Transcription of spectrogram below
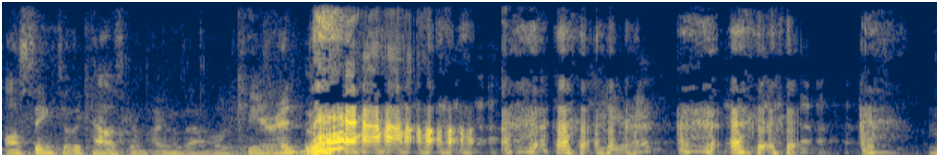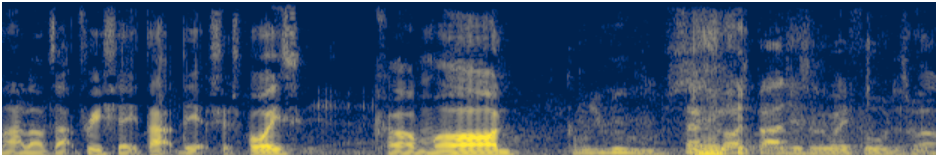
I'll sing till the cows come home about old Kieran. Kieran. no, I love that. Appreciate that, the Ipswich boys. Come on. Come on, you move. Centralised badges are the way forward as well.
